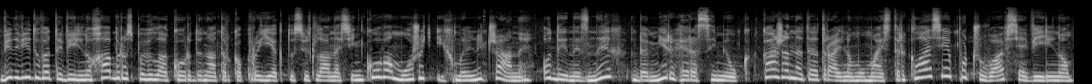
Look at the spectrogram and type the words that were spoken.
Відвідувати Вільнохаб, розповіла координаторка проєкту Світлана Сінькова, можуть і хмельничани. Один із них Дамір Герасимюк. Каже, на театральному майстер-класі почувався вільно.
